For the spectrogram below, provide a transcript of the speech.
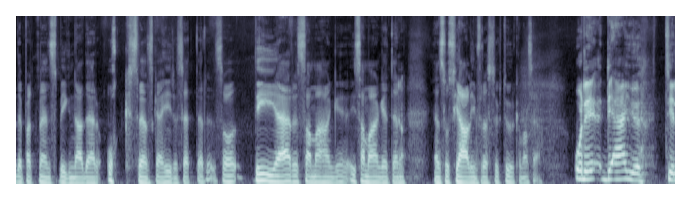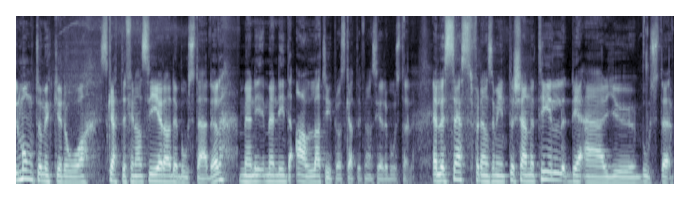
departementsbyggnader och svenska hyresrätter. Så det är sammanhang, i sammanhanget en, en social infrastruktur kan man säga. Och det, det, är ju till mångt och mycket då skattefinansierade bostäder, men, men det är inte alla typer av skattefinansierade bostäder. LSS, för den som inte känner till, det är ju bostäder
